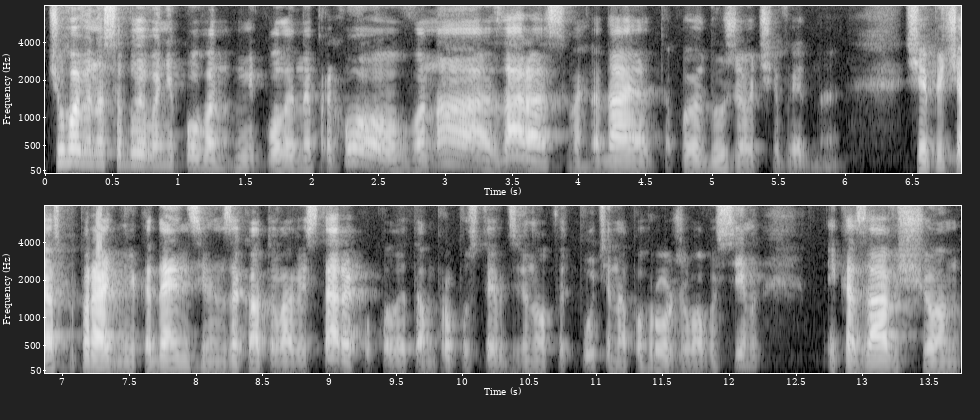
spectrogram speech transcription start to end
чого він особливо нікого ніколи не приховував, вона зараз виглядає такою дуже очевидною. Ще під час попередньої каденції він закатував істерику, коли там пропустив дзвінок від Путіна, погрожував усім і казав, що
